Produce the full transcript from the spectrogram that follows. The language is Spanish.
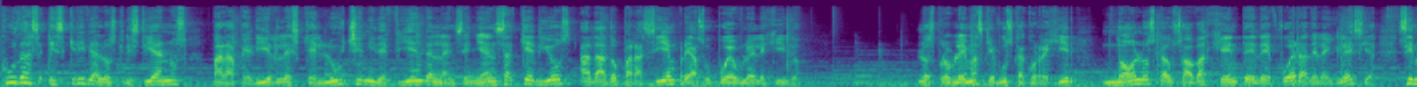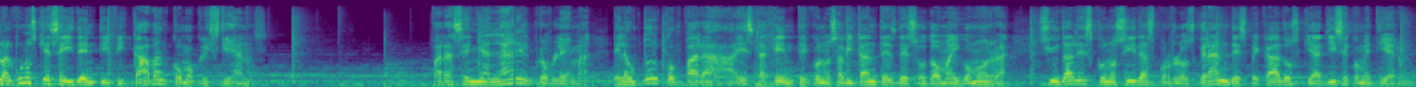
Judas escribe a los cristianos para pedirles que luchen y defiendan la enseñanza que Dios ha dado para siempre a su pueblo elegido. Los problemas que busca corregir no los causaba gente de fuera de la iglesia, sino algunos que se identificaban como cristianos. Para señalar el problema, el autor compara a esta gente con los habitantes de Sodoma y Gomorra, ciudades conocidas por los grandes pecados que allí se cometieron.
